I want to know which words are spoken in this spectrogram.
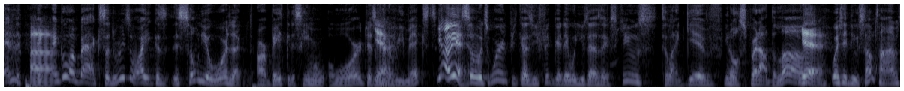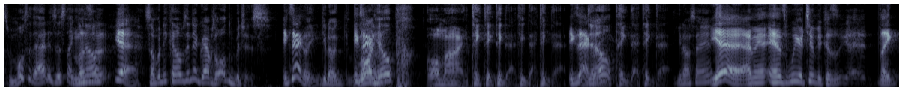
And, Uh, and going back, so the reason why, because there's so many awards that are basically the same award, just Yeah. kind of remixed. Yeah, oh, yeah. So it's weird because you figure they would use that as an excuse to like give, you know, spread out the love. Yeah. Which they do sometimes, but most of that is just like, you know, it- yeah. somebody comes in there, grabs all the bitches. Exactly. You know, Lauren Exactly. Hill, pff, all mine. Take, take, take that, take that, take that. Exactly. Adele, take that, take that. You know what I'm saying? Yeah, I mean, and it's weird too because uh, like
